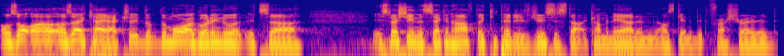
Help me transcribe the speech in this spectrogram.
I was I was okay actually. The, the more I got into it, it's uh, especially in the second half, the competitive juices start coming out, and I was getting a bit frustrated.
